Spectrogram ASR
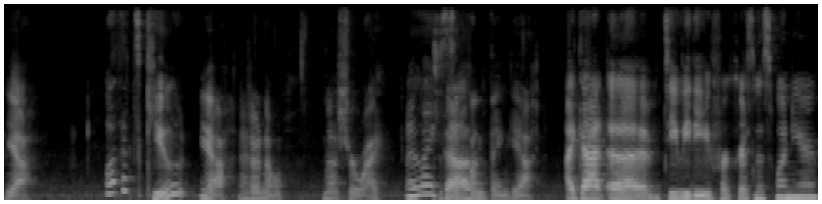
Yeah, Well, that's cute. yeah. I don't know. I'm not sure why. I like Just that. a fun thing. Yeah. I got a DVD for Christmas one year.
